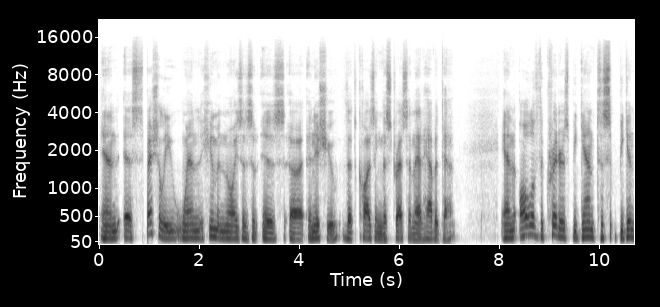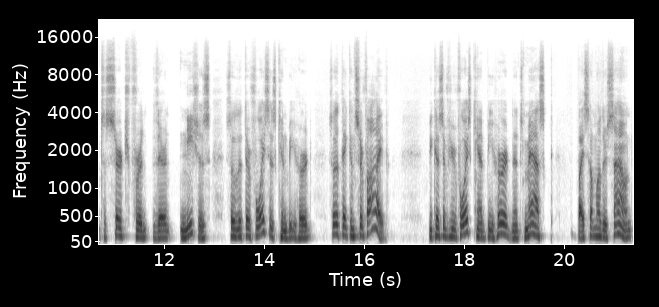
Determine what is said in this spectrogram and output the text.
And especially when human noise is, is uh, an issue that's causing the stress in that habitat. And all of the critters began to begin to search for their niches so that their voices can be heard so that they can survive. Because if your voice can't be heard and it's masked by some other sound,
